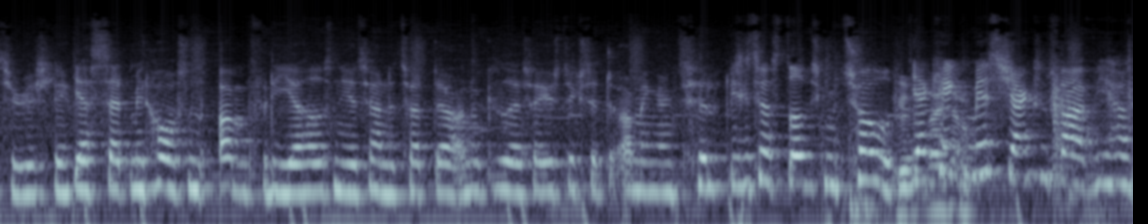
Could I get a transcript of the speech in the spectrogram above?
Seriously. Jeg satte mit hår sådan om, fordi jeg havde sådan en irriterende tot der, og nu gider jeg seriøst ikke sætte det om en gang til. Vi skal til afsted, vi skal med toget. Jeg kan ikke miste chancen for, at vi har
